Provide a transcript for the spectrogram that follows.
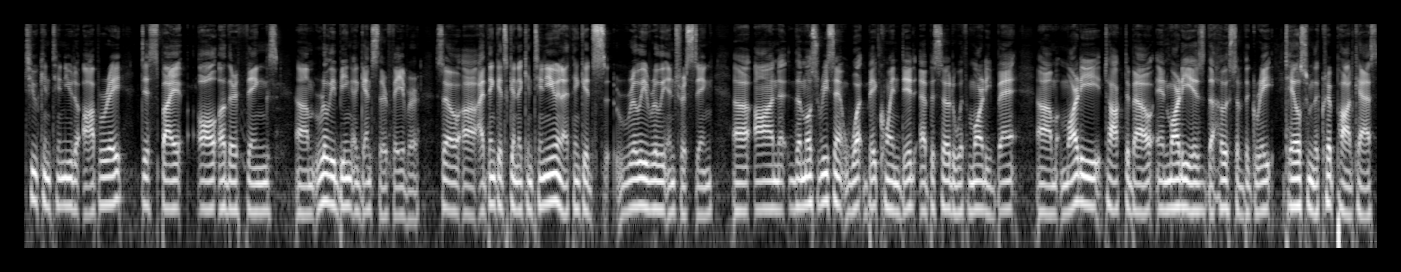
to continue to operate despite all other things um, really being against their favor. So uh, I think it's going to continue, and I think it's really, really interesting. Uh, on the most recent What Bitcoin Did episode with Marty Bent, um, Marty talked about, and Marty is the host of the great Tales from the Crypt podcast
